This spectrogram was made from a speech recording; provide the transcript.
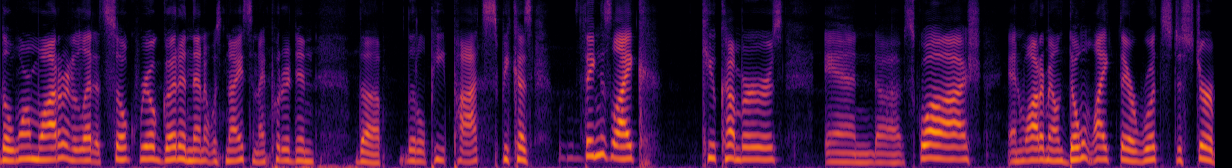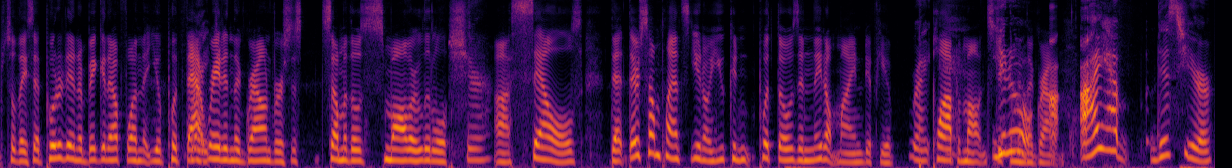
the warm water and I let it soak real good, and then it was nice. And I put it in the little peat pots because things like cucumbers and uh, squash and watermelon don't like their roots disturbed. So they said put it in a big enough one that you'll put that right, Right. in the ground versus some of those smaller little Sure. uh, cells. That there's some plants you know you can put those in. They don't mind if you Right. plop them out and stick you know, them in the ground. I have this year.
